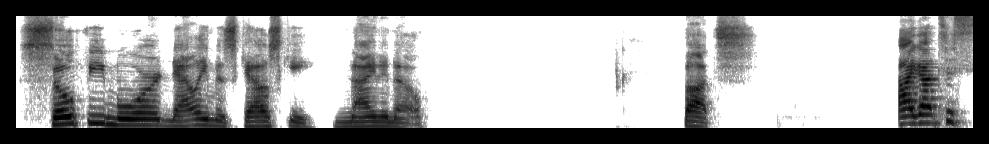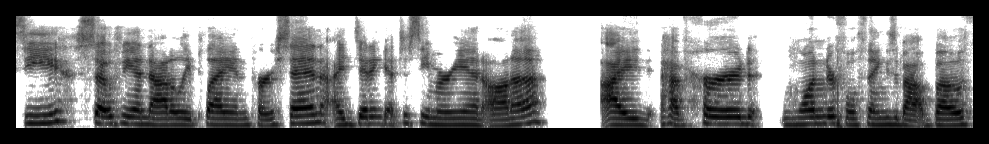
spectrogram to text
Sophie Moore, Natalie Myszkowski, 9 and 0. Thoughts? I got to see Sophie and Natalie play in person. I didn't get to see Maria and Anna. I have heard wonderful things about both.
